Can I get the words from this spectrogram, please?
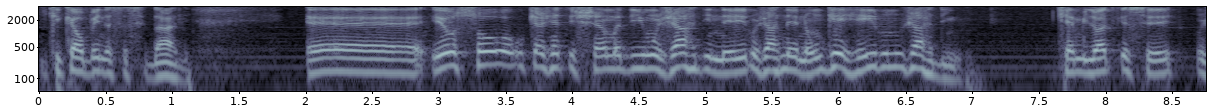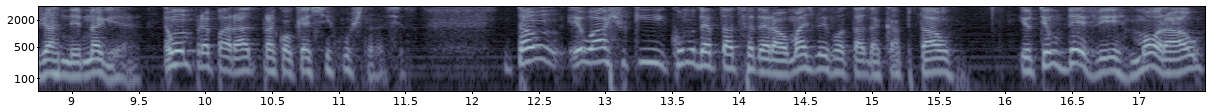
e que quer o bem dessa cidade, é, eu sou o que a gente chama de um jardineiro, um jardineiro um guerreiro no jardim, que é melhor do que ser um jardineiro na guerra. É um homem preparado para qualquer circunstância. Então, eu acho que, como deputado federal mais bem votado da capital, eu tenho um dever moral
